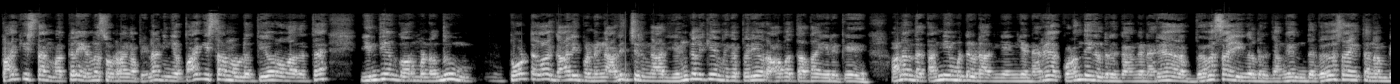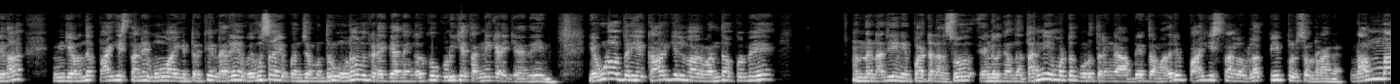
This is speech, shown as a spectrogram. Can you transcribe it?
பாகிஸ்தான் மக்களை என்ன சொல்றாங்க அப்படின்னா நீங்க பாகிஸ்தான் உள்ள தீவிரவாதத்தை இந்தியன் கவர்மெண்ட் வந்து டோட்டலா காலி பண்ணுங்க அழிச்சிருங்க. அது எங்களுக்கே மிகப்பெரிய ஒரு ஆபத்தா தான் இருக்கு. ஆனா இந்த தண்ணியை மட்டும் விடாதீங்க. இங்க நிறைய குழந்தைகள் இருக்காங்க நிறைய விவசாயிகள் இருக்காங்க. இந்த விவசாயத்தை நம்பிதான் இங்க வந்து பாகிஸ்தானே மூவ் ஆகிட்டு இருக்கு. நிறைய விவசாய பஞ்சம் வந்துடும் உணவு கிடைக்காது எங்களுக்கு குடிக்க தண்ணி கிடைக்காது. எவ்வளவு பெரிய கார்கில் வார் வந்தப்பவே அந்த நதியை நிப்பாட்டல சோ எங்களுக்கு அந்த தண்ணியை மட்டும் கொடுத்துருங்க அப்படின்ற மாதிரி பாகிஸ்தான்ல உள்ள பீப்புள் சொல்றாங்க. நம்ம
